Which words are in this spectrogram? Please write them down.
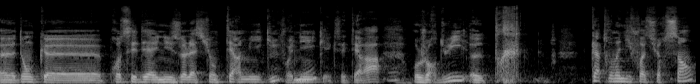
euh, donc euh, procéder à une isolation thermique, mmh. phonique, mmh. etc. Aujourd'hui, 90 euh, fois sur 100,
